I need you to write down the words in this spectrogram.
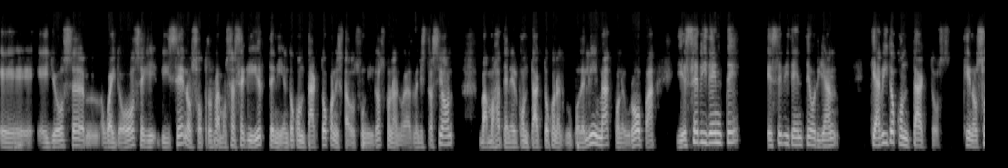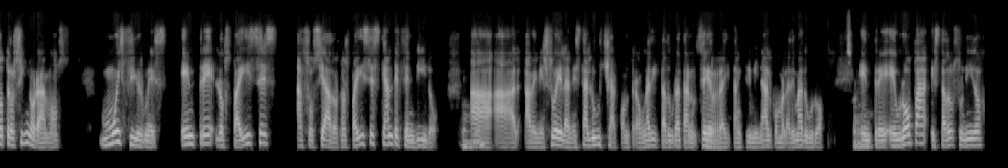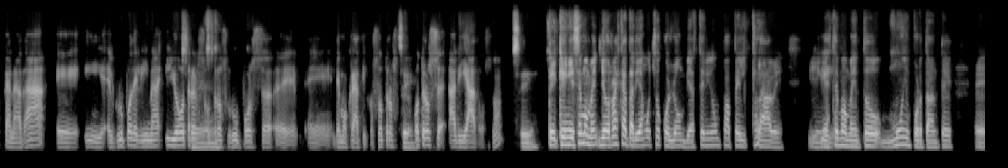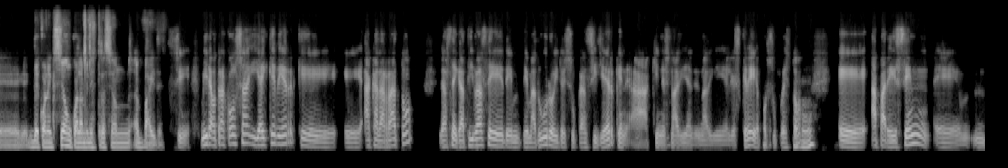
Eh, ellos, Guaidó dice, nosotros vamos a seguir teniendo contacto con Estados Unidos, con la nueva administración, vamos a tener contacto con el Grupo de Lima, con Europa, y es evidente, es evidente, Orián, que ha habido contactos que nosotros ignoramos, muy firmes, entre los países asociados, los países que han defendido a, Venezuela en esta lucha contra una dictadura tan cerra y tan criminal como la de Maduro, entre Europa, Estados Unidos, Canadá eh, y el Grupo de Lima y otros, otros grupos eh, eh, democráticos, otros, otros aliados. ¿no? Sí, que, que, en ese momento yo rescataría mucho Colombia, has tenido un papel clave y en este momento muy importante eh, de conexión con la administración Biden. Sí, mira, otra cosa, y hay que ver que eh, a cada rato las negativas de, Maduro y de su canciller, que a quienes nadie, nadie les cree, por supuesto, eh, aparecen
